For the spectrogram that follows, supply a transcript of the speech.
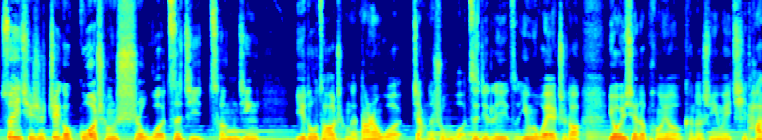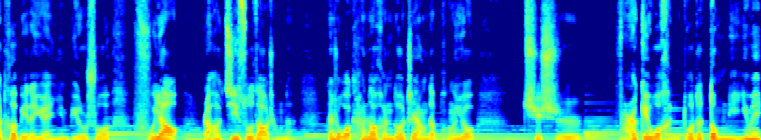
所以，其实这个过程是我自己曾经一度造成的。当然，我讲的是我自己的例子，因为我也知道有一些的朋友可能是因为其他特别的原因，比如说服药，然后激素造成的。但是我看到很多这样的朋友，其实反而给我很多的动力，因为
